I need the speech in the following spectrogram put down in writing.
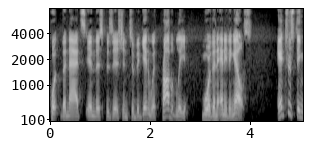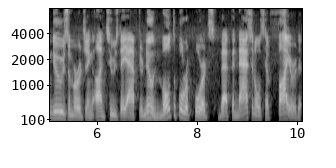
put the Nats in this position to begin with, probably more than anything else. Interesting news emerging on Tuesday afternoon. Multiple reports that the Nationals have fired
